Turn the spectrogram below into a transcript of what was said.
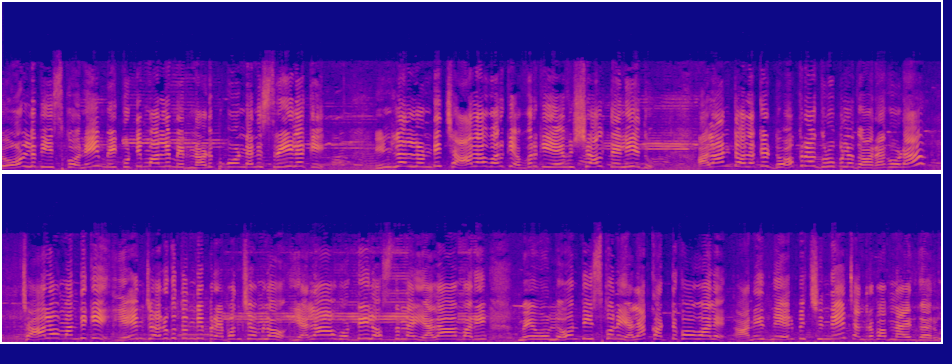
లోన్లు తీసుకొని మీ కుటుంబాన్ని మీరు నడుపుకోండి అని స్త్రీలకి. ఇండ్ల నుండి చాలా వరకు ఎవరికి ఏ విషయాలు వడ్డీలు ఎలా మరి మేము లోన్ తీసుకొని ఎలా కట్టుకోవాలి అనేది నేర్పించిందే చంద్రబాబు నాయుడు గారు.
